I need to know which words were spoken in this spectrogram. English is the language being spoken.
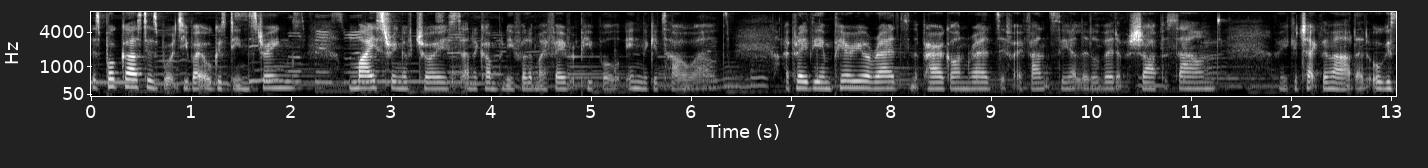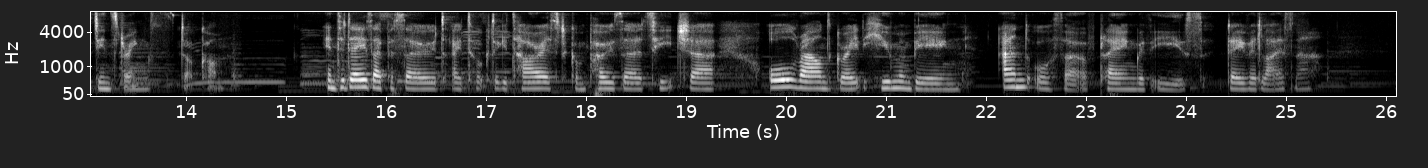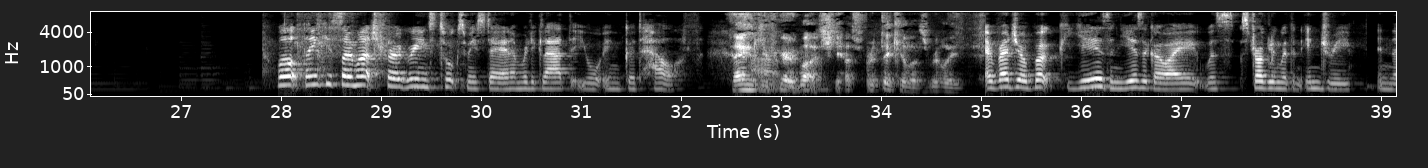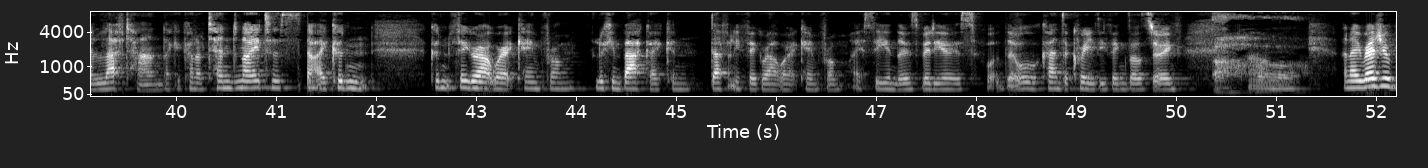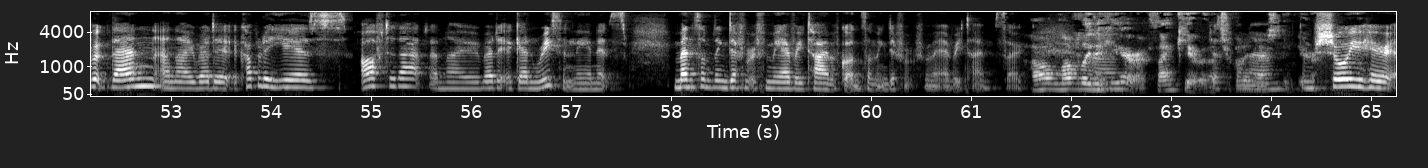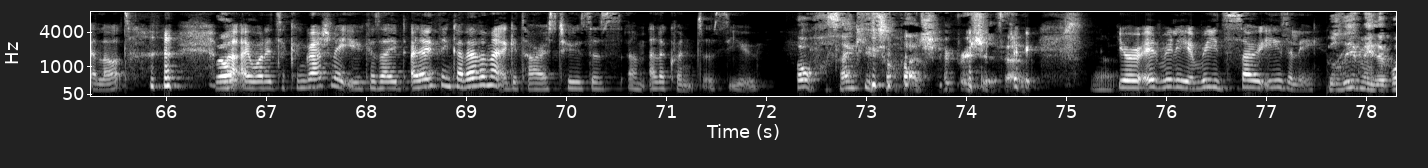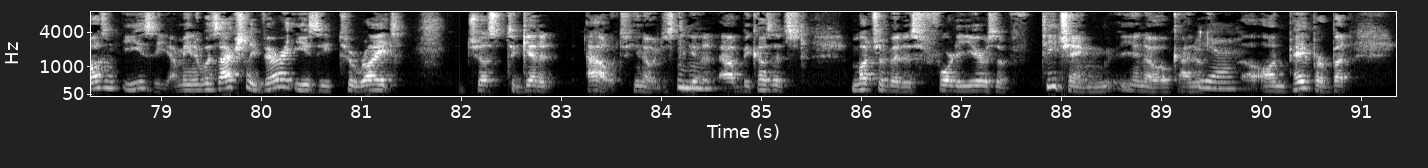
This podcast is brought to you by Augustine Strings, my string of choice, and a company full of my favourite people in the guitar world. I play the Imperial Reds and the Paragon Reds if I fancy a little bit of a sharper sound. You can check them out at augustinestrings.com. In today's episode, I talk to guitarist, composer, teacher, all round great human being, and author of Playing with Ease, David Leisner. Well, thank you so much for agreeing to talk to me today, and I'm really glad that you're in good health. Thank you um, very much. Yes, ridiculous, really. I read your book years and years ago. I was struggling with an injury in the left hand, like a kind of tendonitis that I couldn't couldn't figure out where it came from. Looking back, I can definitely figure out where it came from. I see in those videos what the, all kinds of crazy things I was doing. Oh. Um, and I read your book then, and I read it a couple of years after that, and I read it again recently, and it's meant something different for me every time. I've gotten something different from it every time. So how lovely to um, hear. Thank you. That's really wanna, nice to hear. I'm sure you hear it a lot, well, but I wanted to congratulate you because I I don't think I've ever met a guitarist who's as um, eloquent as you. Oh, thank you so much. I appreciate that. Yeah. You're, it really it reads so easily. Believe me, it wasn't easy. I mean, it was actually very easy to write just to get it out, you know, just to mm-hmm. get it out because it's much of it is 40 years of teaching, you know, kind of yeah. uh, on paper, but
